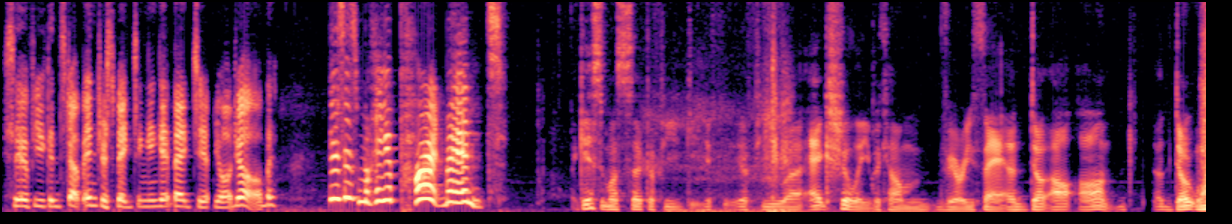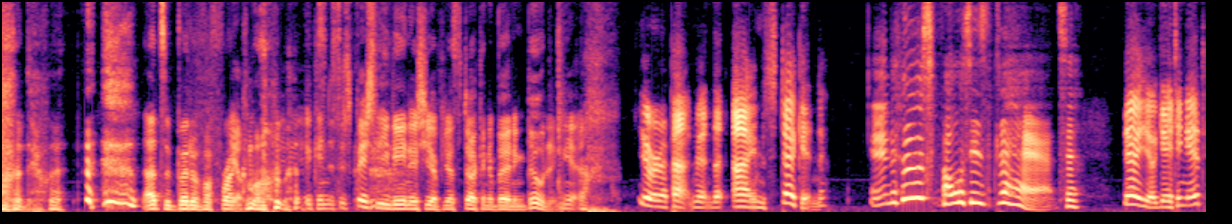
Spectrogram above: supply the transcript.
So if you can stop introspecting and get back to your job. This is my apartment! I guess it must suck if you if if you uh, actually become very fat and don't uh, aren't don't want to do it. That's a bit of a freak Yep. moment. It can especially be an issue if you're stuck in a burning building, yeah. Your apartment that I'm stuck in. And whose fault is that? Now you're getting it.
